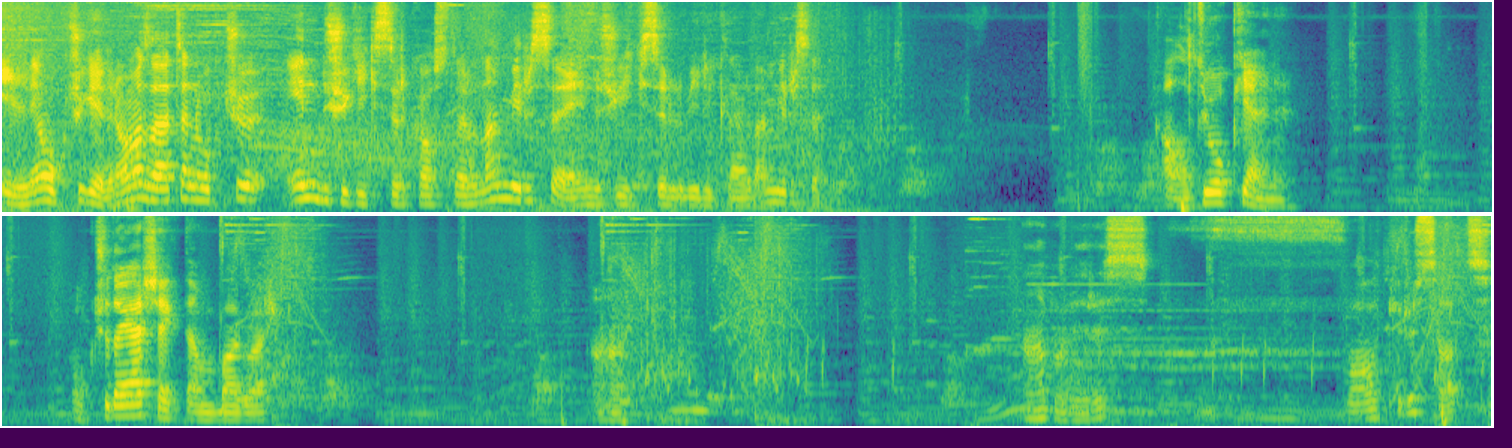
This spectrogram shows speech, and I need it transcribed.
Eline okçu gelir ama zaten okçu en düşük iksir kostlarından birisi. En düşük iksirli birliklerden birisi. Altı yok yani. Okçuda gerçekten bug var. Aha. Ne yapabiliriz? Valkür'ü sat.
